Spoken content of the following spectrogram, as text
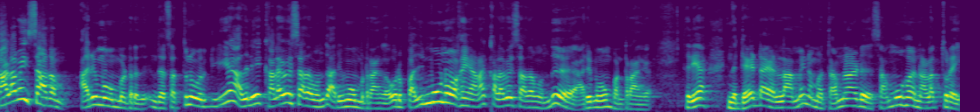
கலவை சாதம் அறிமுகம் பண்ணுறது இந்த சத்துணவு இருக்கு இல்லையா? அதுலேயே கலவை சாதம் வந்து அறிமுகம் பண்ணுறாங்க ஒரு பதிமூணு வகையான கலவை சாதம் வந்து அறிமுகம் பண்ணுறாங்க சரியா? இந்த டேட்டா எல்லாமே நம்ம தமிழ்நாடு சமூக நலத்துறை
